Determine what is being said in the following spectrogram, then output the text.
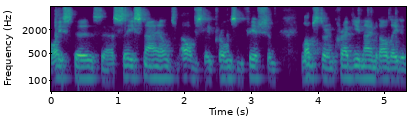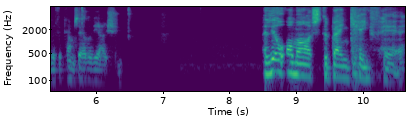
Oysters, uh, sea snails, obviously prawns and fish and lobster and crab, you name it, I'll eat it if it comes out of the ocean. A little homage to Ben Keith here,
